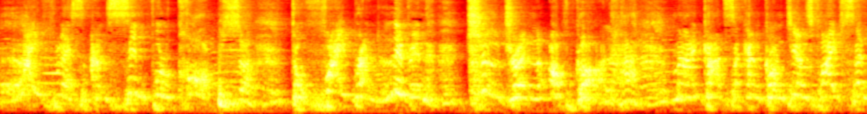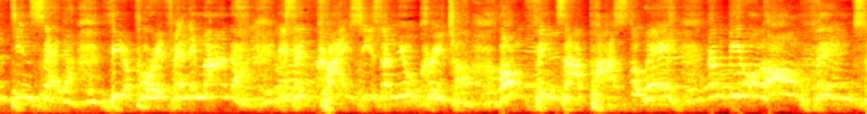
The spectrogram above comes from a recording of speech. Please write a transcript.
lifeless and sinful corpse uh, to vibrant, living children of God. Uh, my God, Second Corinthians 5:17 said, Therefore, if any man is in Christ, he is a new creature. All things are passed away, and behold, all things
